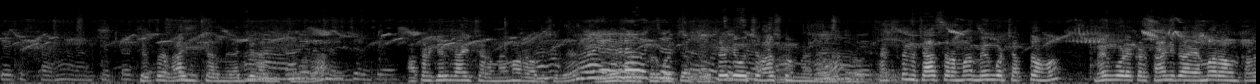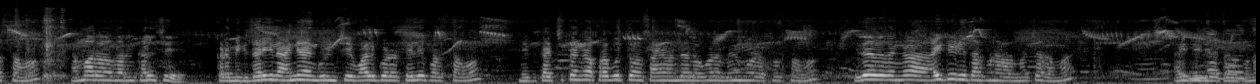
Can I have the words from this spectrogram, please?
చేపిస్తాను అని చెప్పారు వచ్చి రాసుకోండి. ఖచ్చితంగా చేస్తారమ్మా. మేము కూడా చెప్తాము. మేము కూడా ఇక్కడ స్థానిక ఎంఆర్ఓని కలుస్తాము. ఎంఆర్ఓ గారిని కలిసి ఇక్కడ మీకు జరిగిన అన్యాయం గురించి వాళ్ళకి కూడా తెలియపరుస్తాము. మీకు ఖచ్చితంగా ప్రభుత్వం సాయం అందేలా కూడా మేము కూడా చూస్తాము. ఇదే విధంగా ఐటీడీ తరఫున వచ్చారమ్మా? ఐటీడీ తరఫున?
